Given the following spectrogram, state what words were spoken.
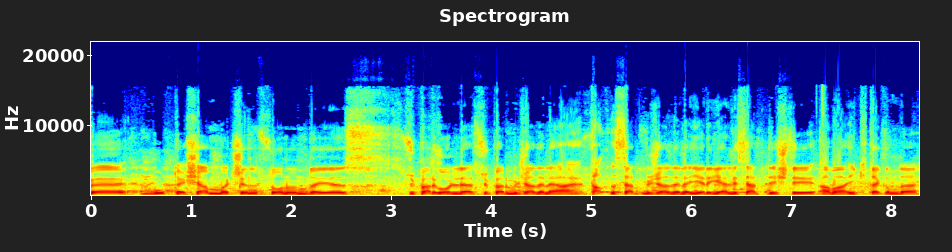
Ve muhteşem maçın sonundayız. Süper goller, süper mücadele, tatlı sert mücadele. Yeri geldi sertleşti ama iki takım da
